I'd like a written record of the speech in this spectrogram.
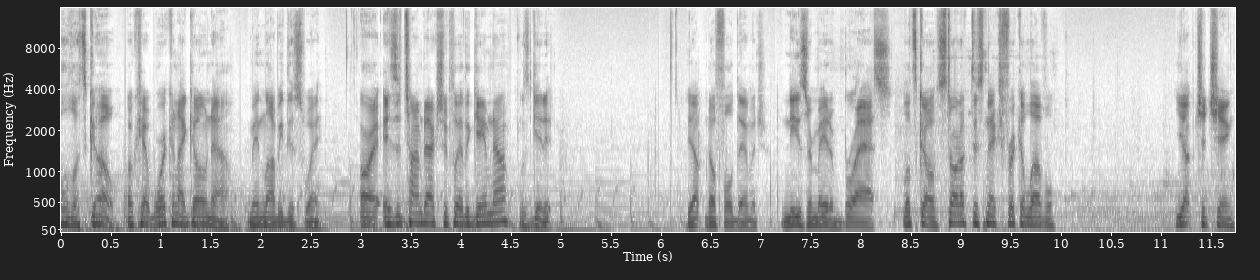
Oh, let's go. Okay, where can I go now? Main lobby this way. Alright, is it time to actually play the game now? Let's get it. Yep, no full damage. Knees are made of brass. Let's go. Start up this next frickin' level. Yep, cha-ching.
